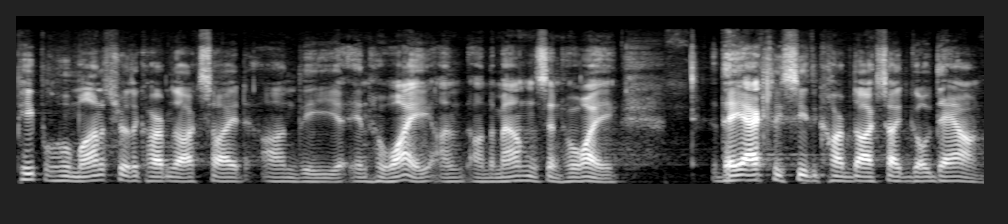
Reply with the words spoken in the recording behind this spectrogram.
people who monitor the carbon dioxide on the, in Hawaii, on, on the mountains in Hawaii, they actually see the carbon dioxide go down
